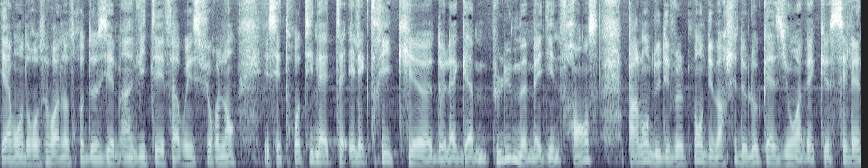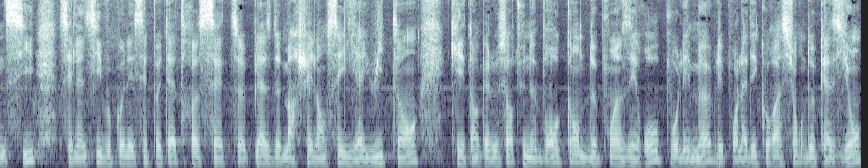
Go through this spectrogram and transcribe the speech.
Et avant de recevoir notre deuxième invité, Fabrice Furlan, et ses trottinettes électriques de la gamme Plume Made in France, parlons du développement du marché de l'occasion avec Celency. Celency, vous connaissez peut-être cette place de marché lancée il y a 8 ans, qui est en quelque sorte une brocante 2.0 pour les meubles et pour la décoration d'occasion.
